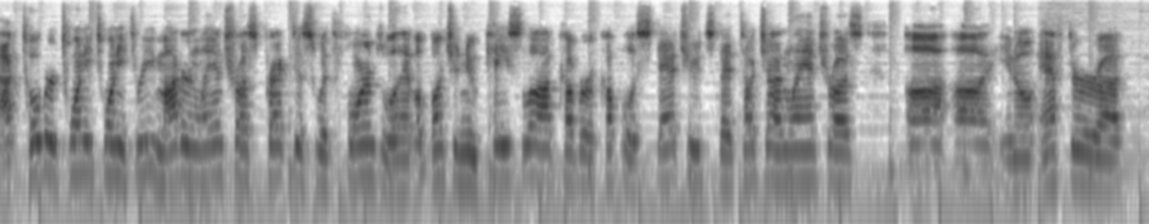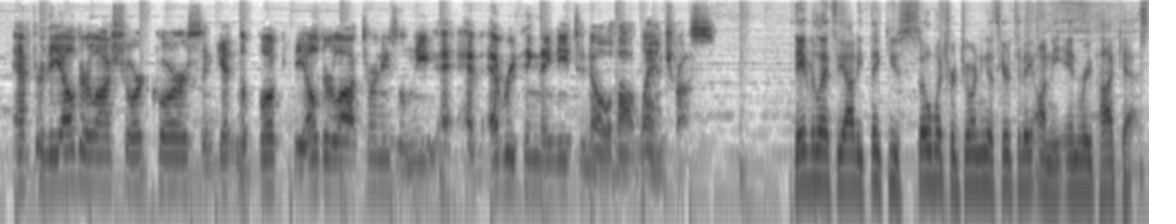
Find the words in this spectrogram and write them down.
October 2023, Modern Land Trust Practice with Forms. We'll have a bunch of new case law, cover a couple of statutes that touch on land trust. Uh, uh, you know, after uh, after the elder law short course and getting the book, the elder law attorneys will need have everything they need to know about land trusts. David Lanciotti, thank you so much for joining us here today on the NRA podcast.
